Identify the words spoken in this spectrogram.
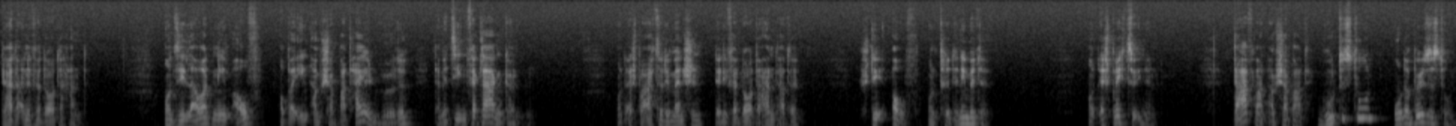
der hatte eine verdorrte Hand. Und sie lauerten ihm auf, ob er ihn am Schabbat heilen würde, damit sie ihn verklagen könnten. Und er sprach zu dem Menschen, der die verdorrte Hand hatte, Steh auf und tritt in die Mitte. Und er spricht zu ihnen, Darf man am Schabbat Gutes tun oder Böses tun?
